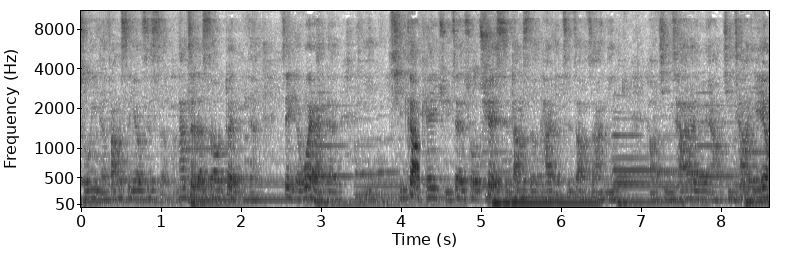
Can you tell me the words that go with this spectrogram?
处理的方式又是什么？那这个时候对你的这个未来的提告可以举证说，确实当时候他有制造噪音，好，警察人员好，警察也有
